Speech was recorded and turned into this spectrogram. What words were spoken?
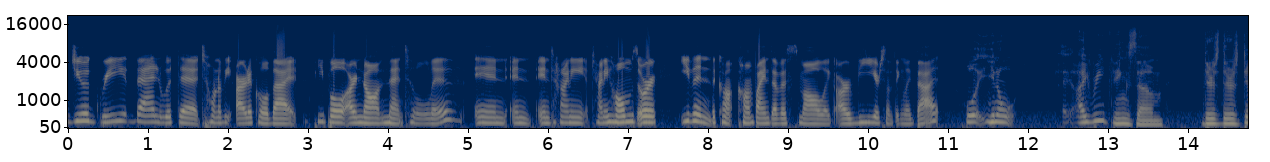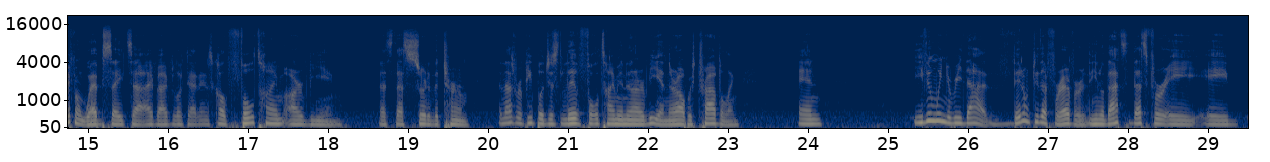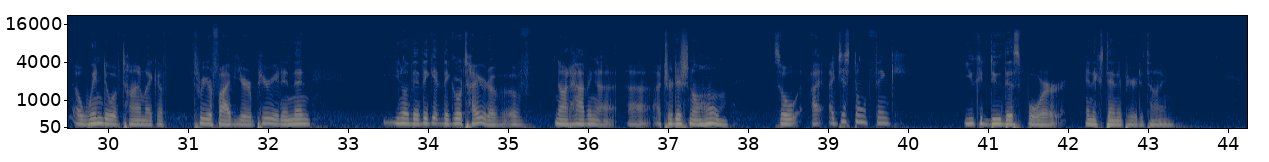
Do you agree then with the tone of the article that people are not meant to live in in, in tiny tiny homes or even the confines of a small like RV or something like that? Well, you know, I read things. Um, there's there's different websites that I've I've looked at, and it's called full time RVing. That's that's sort of the term, and that's where people just live full time in an RV, and they're always traveling. And even when you read that, they don't do that forever. You know, that's that's for a a a window of time, like a f- three or five year period, and then you know they, they get they grow tired of of not having a a, a traditional home. So I I just don't think you could do this for an extended period of time.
